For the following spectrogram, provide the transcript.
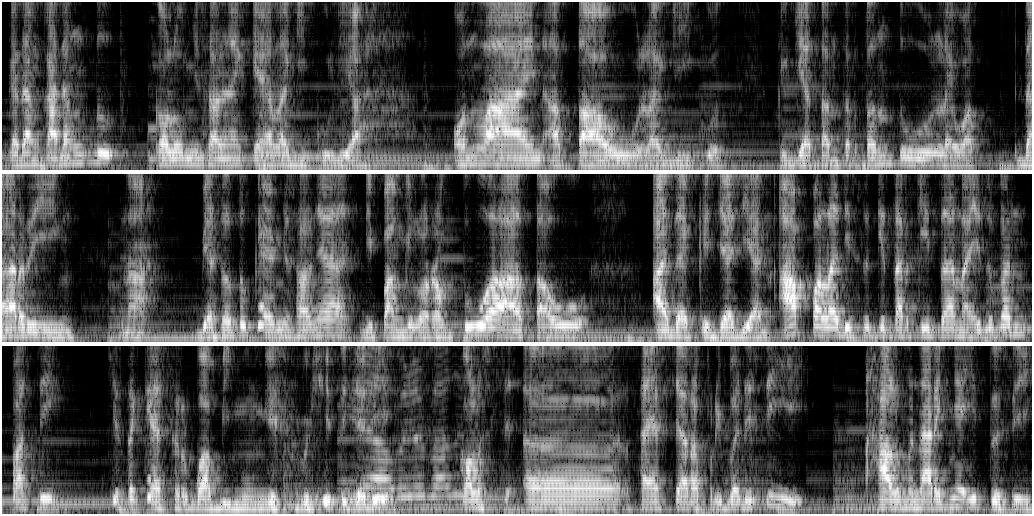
kadang-kadang tuh kalau misalnya kayak lagi kuliah online atau lagi ikut kegiatan tertentu lewat daring. Nah, biasa tuh kayak misalnya dipanggil orang tua atau ada kejadian apalah di sekitar kita. Nah, itu kan pasti kita kayak serba bingung gitu begitu. Iya, Jadi kalau eh, saya secara pribadi sih hal menariknya itu sih.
